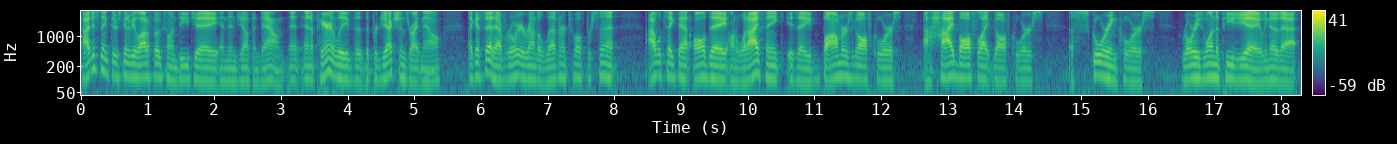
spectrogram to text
I just think there's going to be a lot of folks on DJ and then jumping down. And, and apparently, the, the projections right now, like I said, have Rory around 11 or 12 percent. I will take that all day on what I think is a Bombers golf course, a high ball flight golf course, a scoring course. Rory's won the PGA. We know that.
